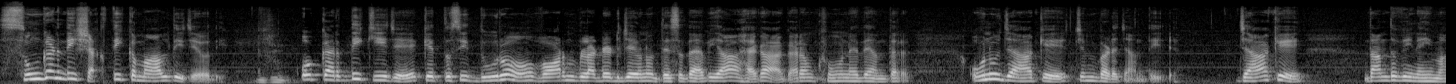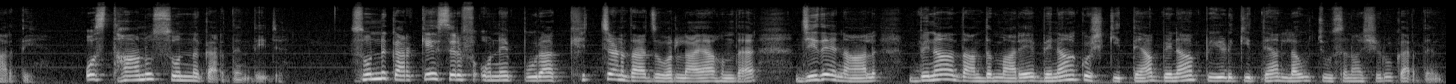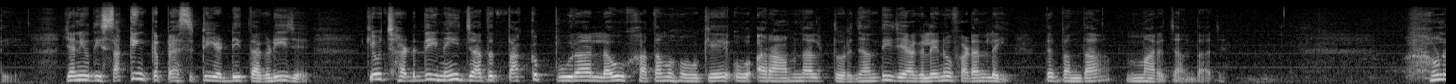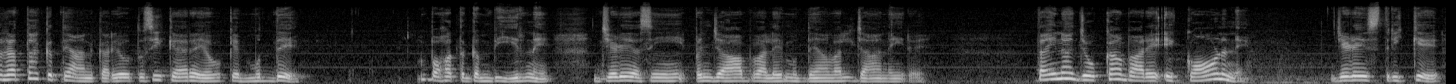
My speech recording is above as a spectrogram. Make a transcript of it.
ਸੁੰਘਣ ਦੀ ਸ਼ਕਤੀ ਕਮਾਲ ਦੀ ਜੇ ਉਹਦੀ। ਉਹ ਕਰਦੀ ਕੀ ਜੇ ਕਿ ਤੁਸੀਂ ਦੂਰੋਂ ਵਾਰਮ ਬਲੱਡਡ ਜੇ ਉਹਨੂੰ ਦਿਸਦਾ ਵੀ ਆ ਹੈਗਾ ਗਰਮ ਖੂਨ ਇਹਦੇ ਅੰਦਰ, ਉਹਨੂੰ ਜਾ ਕੇ ਚਿੰਬੜ ਜਾਂਦੀ ਜੇ, ਜਾ ਕੇ ਦੰਦ ਵੀ ਨਹੀਂ ਮਾਰਦੀ, ਉਸ ਥਾਂ ਨੂੰ ਸੁੰਨ ਕਰ ਦਿੰਦੀ ਜੇ। ਸੁੰਨ ਕਰਕੇ ਸਿਰਫ ਉਹਨੇ ਪੂਰਾ ਖਿੱਚਣ ਦਾ ਜ਼ੋਰ ਲਾਇਆ ਹੁੰਦਾ ਜਿਹਦੇ ਨਾਲ ਬਿਨਾਂ ਦੰਦ ਮਾਰੇ, ਬਿਨਾਂ ਕੁਛ ਕੀਤਿਆਂ, ਬਿਨਾਂ ਪੀੜ ਕੀਤਿਆਂ ਲਹੂ ਚੂਸਣਾ ਸ਼ੁਰੂ ਕਰ ਦਿੰਦੀ ਹੈ। ਯਾਨੀ ਉਹਦੀ ਸਕਿੰਗ ਕੈਪੈਸਿਟੀ ਐਡੀ ਤਗੜੀ ਜੇ ਕਿ ਉਹ ਛੱਡਦੀ ਨਹੀਂ, ਜਦ ਤੱਕ ਪੂਰਾ ਲਹੂ ਖਤਮ ਹੋ ਕੇ ਉਹ ਆਰਾਮ ਨਾਲ ਤੁਰ ਜਾਂਦੀ ਜੇ ਅਗਲੇ ਨੂੰ ਫੜਨ ਲਈ, ਤੇ ਬੰਦਾ ਮਰ ਜਾਂਦਾ ਜੇ। ਹੁਣ ਰਤਕ ਧਿਆਨ ਕਰਿਓ, ਤੁਸੀਂ ਕਹਿ ਰਹੇ ਹੋ ਕਿ ਮੁੱਦੇ ਬਹੁਤ ਗੰਭੀਰ ਨੇ, ਜਿਹੜੇ ਅਸੀਂ ਪੰਜਾਬ ਵਾਲੇ ਮੁੱਦਿਆਂ ਵੱਲ ਜਾ ਨਹੀਂ ਰਹੇ। ਤਾਂ ਇਹਨਾਂ ਜੋਕਾਂ ਬਾਰੇ ਇਹ ਕੌਣ ਨੇ, ਜਿਹੜੇ ਇਸ ਤਰੀਕੇ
